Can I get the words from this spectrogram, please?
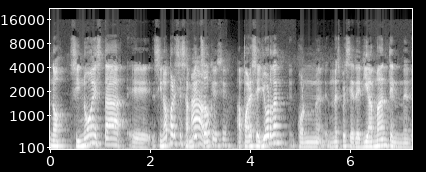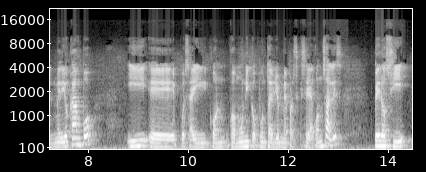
No, si no está, eh, si no aparece Zambetso, Ah, sí. aparece Jordan con una especie de diamante en el medio campo y eh, pues ahí con como único punta yo me parece que sería González, pero si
